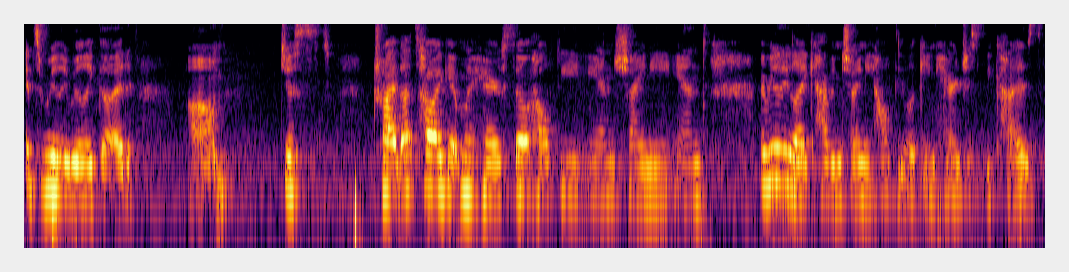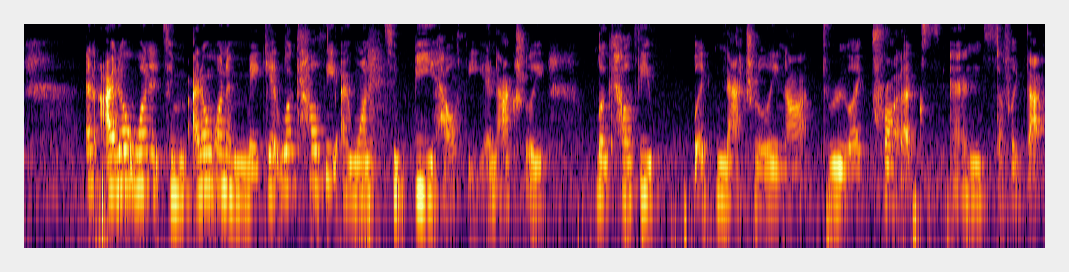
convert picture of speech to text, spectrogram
it's really really good. Um, just try. That's how I get my hair so healthy and shiny and I really like having shiny healthy looking hair just because and I don't want it to I don't want to make it look healthy. I want it to be healthy and actually look healthy like naturally, not through like products and stuff like that.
